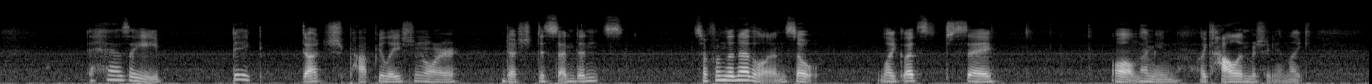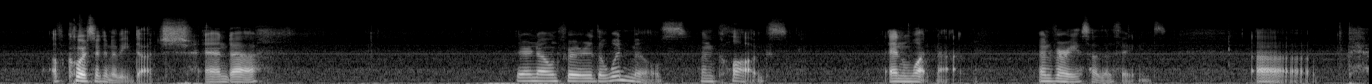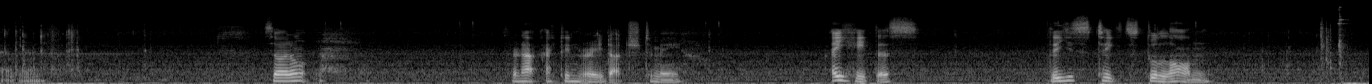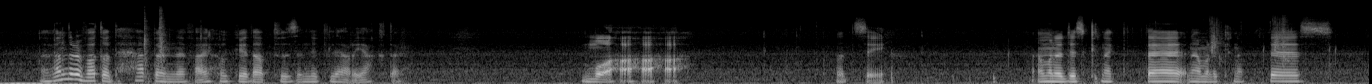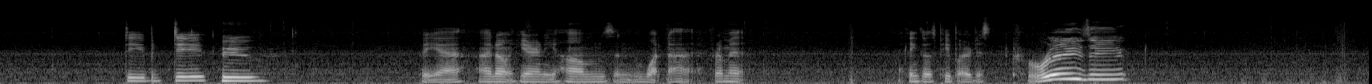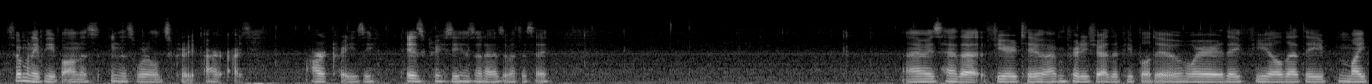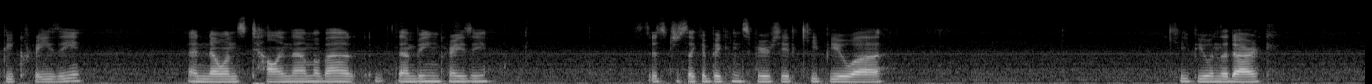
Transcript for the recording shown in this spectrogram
has a big Dutch population or Dutch descendants. So from the Netherlands. So like let's say well, I mean like Holland, Michigan, like of course they're going to be Dutch. And uh, they're known for the windmills and clogs and whatnot and various other things. Uh, pattern. So I don't. They're not acting very Dutch to me. I hate this. These take too long. I wonder what would happen if I hook it up to the nuclear reactor. Mwahaha. Let's see. I'm gonna disconnect that, and I'm gonna connect this. Doo doo hoo. But yeah, I don't hear any hums and whatnot from it. I think those people are just crazy. So many people on this in this world are, are are crazy. Is crazy is what I was about to say. I always have that fear too, I'm pretty sure other people do, where they feel that they might be crazy and no one's telling them about them being crazy. It's just like a big conspiracy to keep you uh, keep you in the dark.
